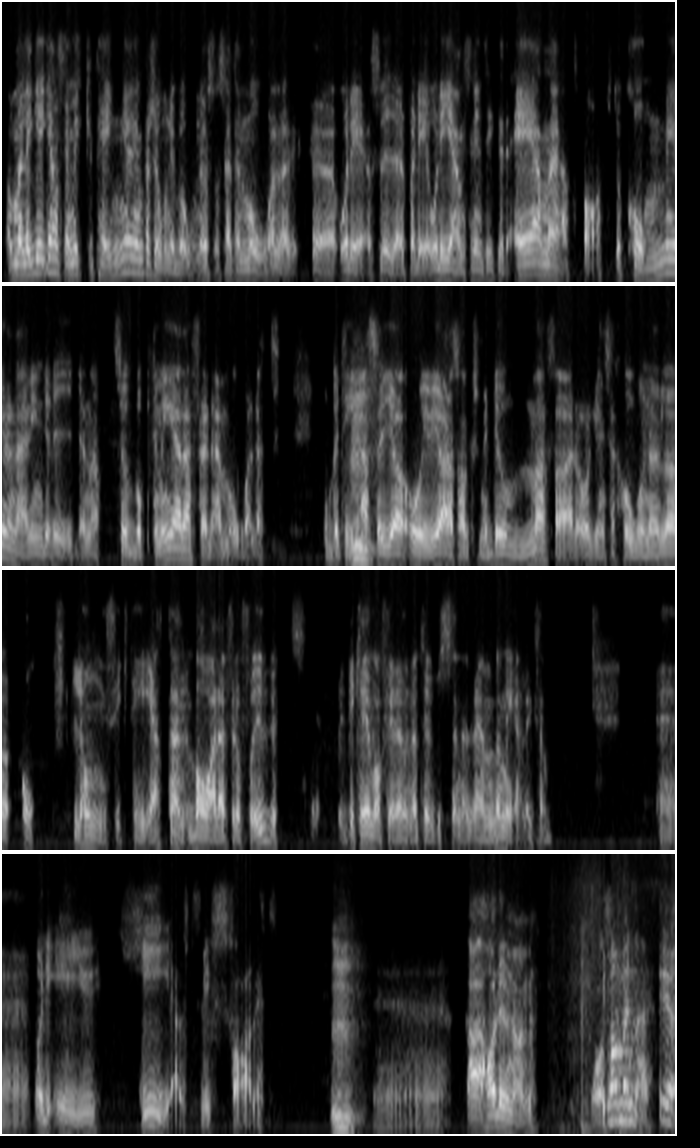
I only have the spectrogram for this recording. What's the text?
om man lägger ganska mycket pengar i en personlig bonus och sätter mål eh, och, det, och så vidare på det och det egentligen inte riktigt är mätbart, då kommer ju den här individen att suboptimera för det där målet och, bete, mm. alltså, och göra saker som är dumma för organisationen och långsiktigheten bara för att få ut. Det kan ju vara flera hundratusen eller ändå mer. Liksom. Eh, och det är ju helt livsfarligt. Mm. Eh, har du någon? Ja, men jag,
